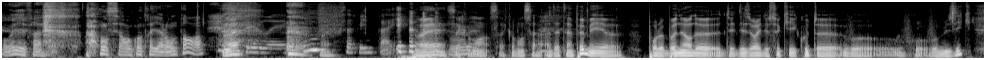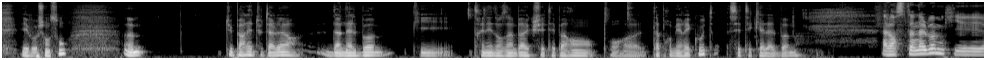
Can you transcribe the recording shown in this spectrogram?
Oui, enfin, on s'est rencontrés il y a longtemps. Hein. Ouais, c'est vrai. Ouf, Ouais. ça fait une paille. ouais, ça, Ouais, commence, ça commence à, à dater un peu, mais euh, pour le bonheur de, des- des oreilles de ceux qui écoutent euh, vos, vos, vos musiques et vos chansons. Euh, tu parlais tout à l'heure d'un album qui traînait dans un bac chez tes parents pour euh, ta première écoute. C'était quel album? Alors c'est un album qui est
